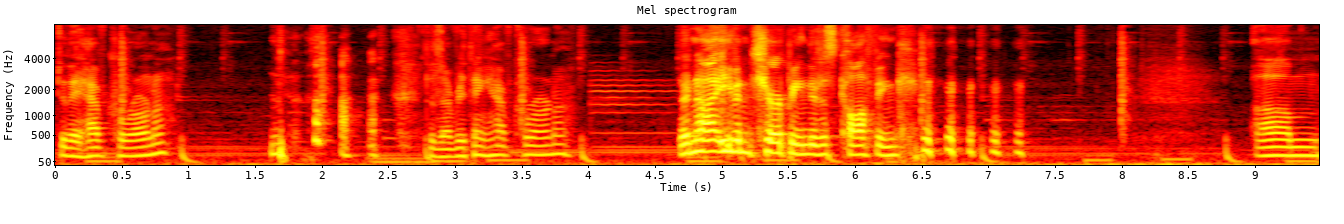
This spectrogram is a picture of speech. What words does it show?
Do they have corona? Does everything have corona? They're not even chirping. They're just coughing. Um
